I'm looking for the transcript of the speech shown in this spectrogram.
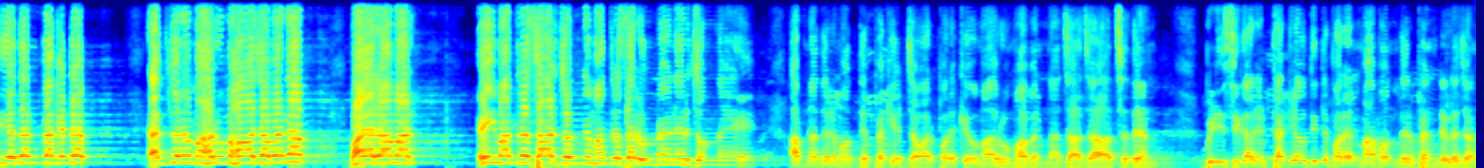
দিয়ে দেন প্যাকেটে। একজনে মাহরুম হওয়া যাবে না। ভাইয়েরা আমার, এই মাদ্রাসার জন্য, মাদ্রাসার উন্নয়নের জন্য আপনাদের মধ্যে প্যাকেট যাওয়ার পরে কেউ মাহরুম হবেন না, যা যা আছে দেন। বিড়ি সিগারেট থাকলেও দিতে পারেন, মা বোনদের প্যান্ডেলে যান,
